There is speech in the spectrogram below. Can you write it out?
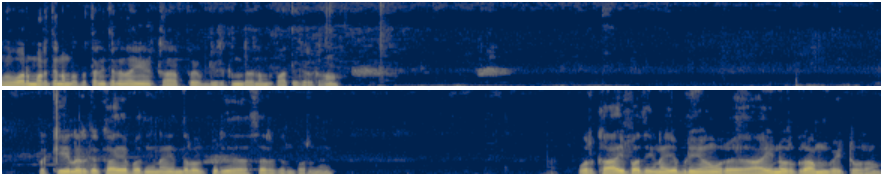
ஒவ்வொரு மரத்தையும் நம்ம இப்போ தனித்தனியாக தான் என் காப்பு எப்படி இருக்குன்றதை நம்ம பார்த்துக்கிருக்கோம் இப்போ கீழே இருக்க காயை பார்த்தீங்கன்னா எந்த அளவுக்கு சார் இருக்குதுன்னு பாருங்கள் ஒரு காய் பார்த்தீங்கன்னா எப்படியும் ஒரு ஐநூறு கிராம் வெயிட் வரும்.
